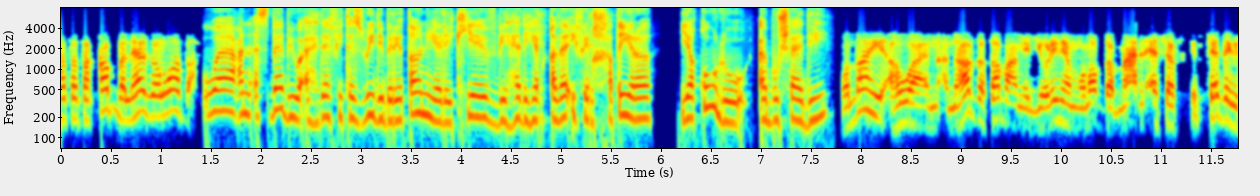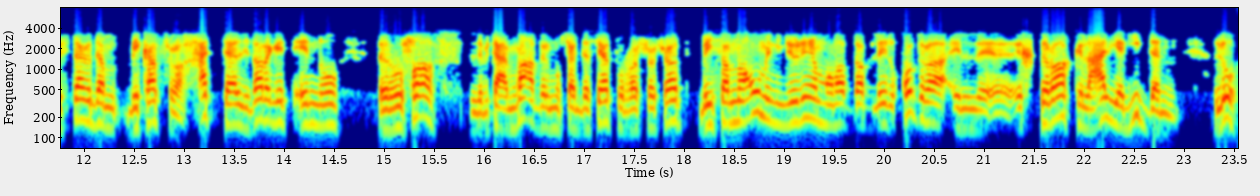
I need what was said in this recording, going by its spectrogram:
هتتقبل هذا الوضع. وعن أسباب وأهداف تزويد بريطانيا لكييف بهذه القذائف الخطيرة يقول أبو شادي. والله هو النهارده طبعا اليورانيوم المنظم مع الأسف ابتدى يستخدم بكثرة حتى لدرجة إنه الرصاص اللي بتاع بعض المسدسات والرشاشات بيصنعوه من اليورانيوم المنظم للقدرة الاختراق العالية جدا له.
